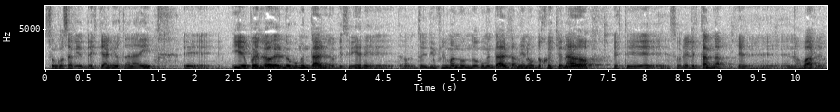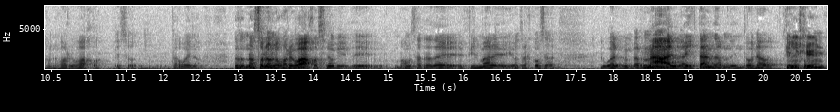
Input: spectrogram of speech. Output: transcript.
son cosas que este año están ahí. eh, y después lo del documental, lo que se viene. eh, Estoy, estoy filmando un documental también autogestionado este, sobre el stand-up en, en los barrios, en los barrios bajos. Eso está bueno. No, no solo en los barrios bajos, sino que eh, vamos a tratar de filmar eh, otras cosas. Lugar en Bernal, hay stand-up en todos lados. Que En el como- Gen-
